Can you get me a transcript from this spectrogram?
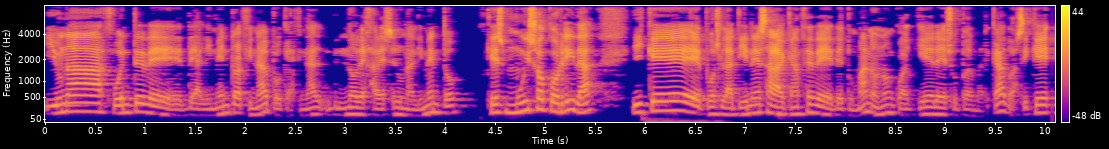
y una fuente de, de alimento al final, porque al final no deja de ser un alimento que es muy socorrida y que pues la tienes al alcance de, tu mano, ¿no? En cualquier eh, supermercado. Así que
